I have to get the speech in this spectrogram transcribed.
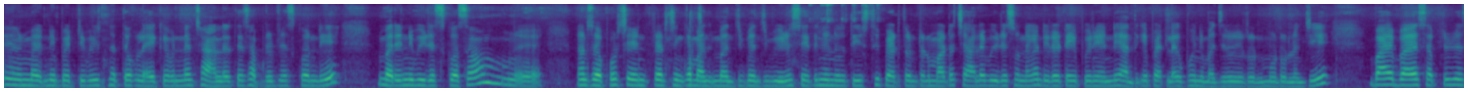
నేను మరి నేను పెట్టి వేసినట్టు ఒక లైక్ ఇవ్వండి. ఛానల్ అయితే సబ్స్క్రైబ్ చేసుకోండి. మరిన్ని వీడియోస్ కోసం నన్ను సపోర్ట్ చేయండి ఫ్రెండ్స్. ఇంకా మంచి మంచి మంచి వీడియోస్ అయితే నేను తీస్తూ పెడుతుంటాను అనమాట చాలా వీడియోస్ ఉన్నాయి కానీ డిలీట్ అయిపోయినాయండి. అందుకే పెట్టలేకపోయింది మధ్యలో రెండు మూడు రోజుల నుంచి. బాయ్ బాయ్. సబ్స్క్రైబ్ చేసుకోండి.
